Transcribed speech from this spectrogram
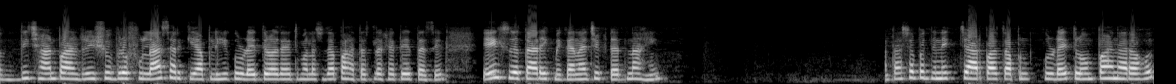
अगदी छान पांढरी शुभ्र फुलासारखी आपली ही कुरडई तळत आहे. तुम्हाला सुद्धा पाहताच लक्षात येत असेल. एक सुद्धा तार एकमेकांना चिकटत नाही. आता अशा पद्धतीने एक चार पाच आपण कुरडई तळून पाहणार आहोत.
